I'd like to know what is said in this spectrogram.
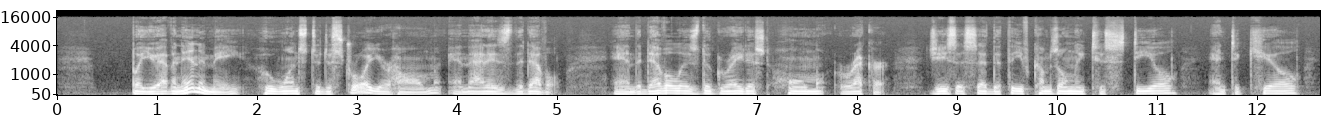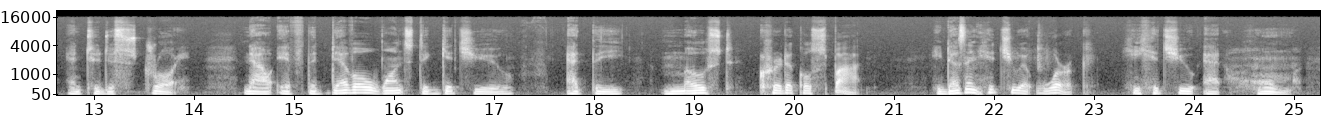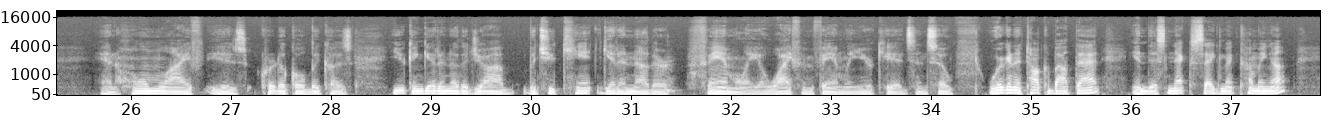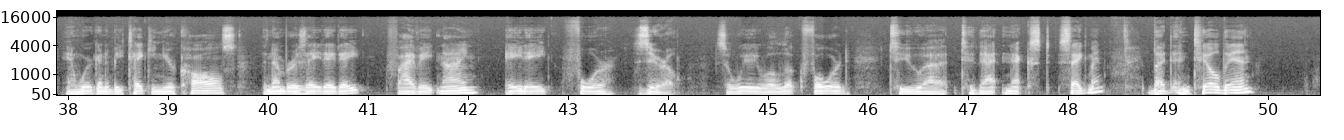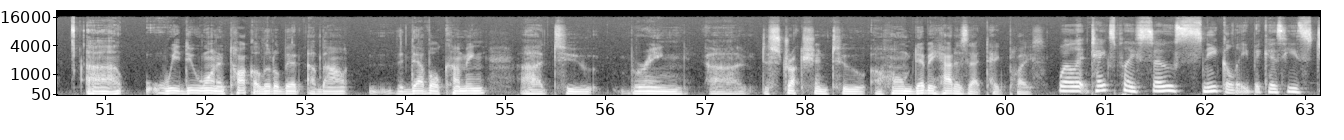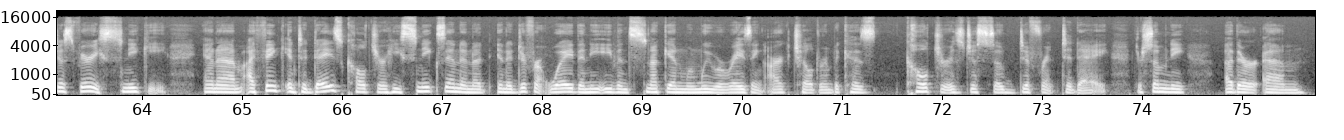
But you have an enemy who wants to destroy your home, and that is the devil. And the devil is the greatest home wrecker. Jesus said the thief comes only to steal and to kill and to destroy. Now, if the devil wants to get you at the most critical spot. He doesn't hit you at work, he hits you at home. And home life is critical because you can get another job, but you can't get another family, a wife and family, your kids. And so we're going to talk about that in this next segment coming up. And we're going to be taking your calls. The number is 888 589 8840. So we will look forward to uh, to that next segment. But until then, uh, we do want to talk a little bit about the devil coming uh, to bring uh, destruction to a home. Debbie, how does that take place? Well, it takes place so sneakily because he's just very sneaky, and um, I think in today's culture he sneaks in in a in a different way than he even snuck in when we were raising our children because culture is just so different today. There's so many other um,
